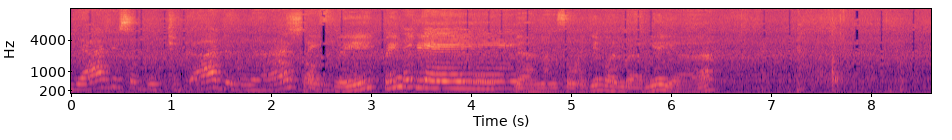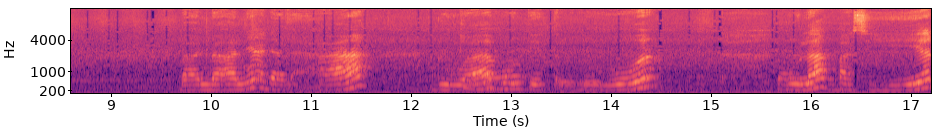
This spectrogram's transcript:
Dia disebut juga dengan souffle pancake. dan langsung aja bahan-bahannya ya. Bahan-bahannya adalah dua butir telur, gula pasir,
